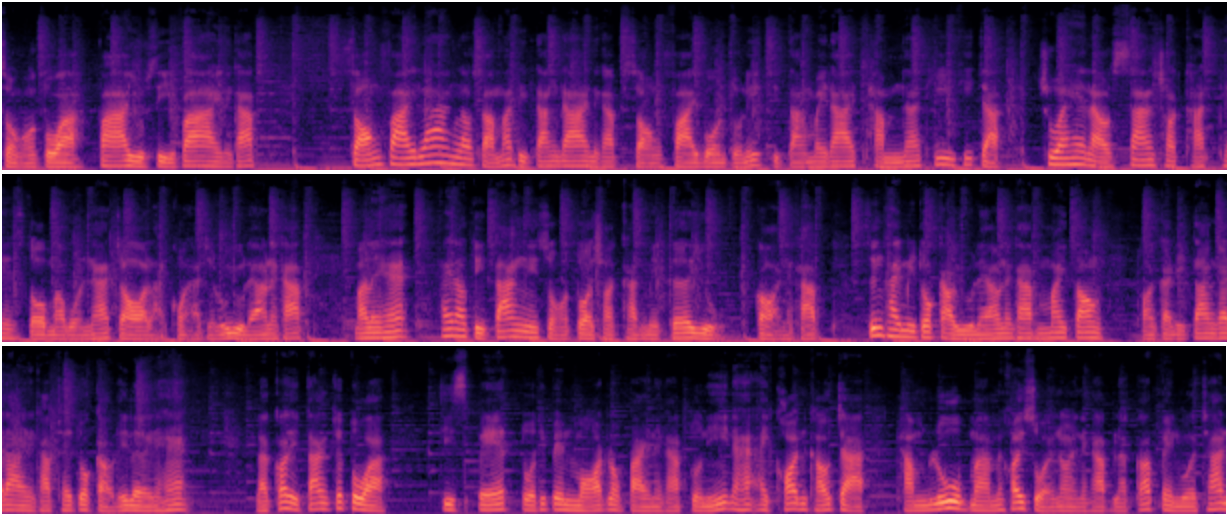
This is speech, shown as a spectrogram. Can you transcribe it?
ส่วนของตัวไฟล์อยู่ 4 ไฟล์นะครับสองไฟล์ล่างเราสามารถติดตั้งได้นะครับสองไฟล์บนตัวนี้ติดตั้งไม่ได้ทำหน้าที่ที่จะช่วยให้เราสร้างช็อตคัท Play Store มาบนหน้าจอหลายคนอาจจะรู้อยู่แล้วนะครับ มาเลยฮะให้เราติดตั้งในส่วนของตัว Shortcut Maker อยู่ก่อนนะครับซึ่งใครมีตัวเก่าอยู่แล้วนะครับไม่ต้องถอนการติดตั้งก็ได้นะครับใช้ตัวเก่าได้เลยนะฮะแล้วก็ติดตั้งเจ้าตัว G Space ตัวที่เป็นมอสลงไปนะครับตัวนี้นะฮะไอคอนเขาจะทำรูปมาไม่ค่อยสวยหน่อยนะครับแล้วก็เป็นเวอร์ชัน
